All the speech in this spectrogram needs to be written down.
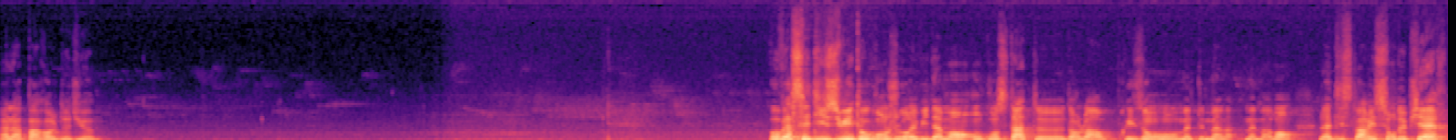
à la parole de Dieu. Au verset 18, au grand jour, évidemment, on constate euh, dans la prison, même avant, la disparition de Pierre.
